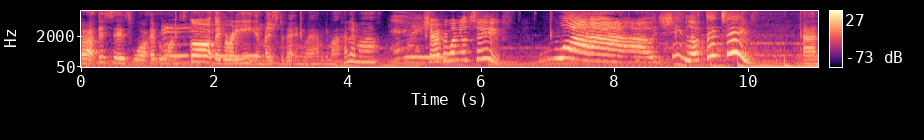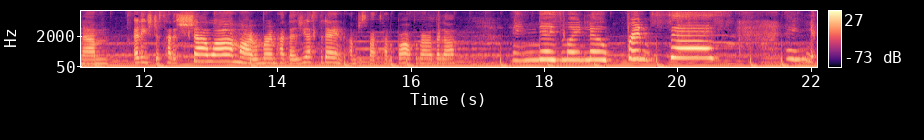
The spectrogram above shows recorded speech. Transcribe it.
But this is what everyone's got. They've already eaten most of it anyway, haven't you, Maya? Hello, Maya. Hey. Show everyone your tooth. Wow, she loves her tooth. And um, Ellie's just had a shower. Maya and Rome had theirs yesterday, and I'm just about to have a bath with Arabella. And there's my little princess. And,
